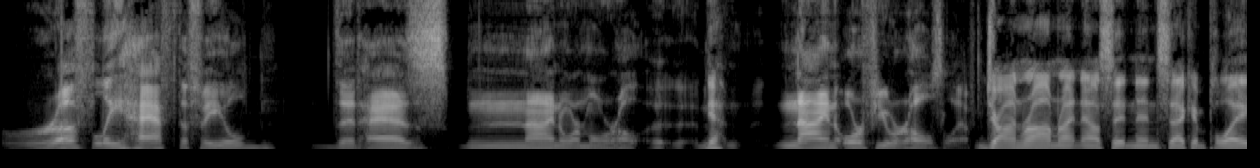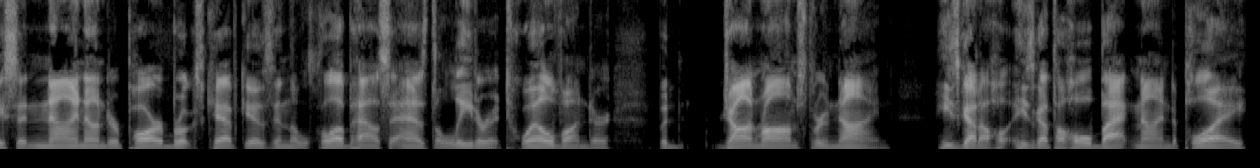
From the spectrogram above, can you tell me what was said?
roughly half the field that has nine or more hole, uh, Yeah. Nine or fewer holes left. Jon Rahm right now sitting in second place at nine under par. Brooks Koepka is in the clubhouse as the leader at twelve under, but Jon Rahm's through nine. He's got a he's got the whole back nine to play,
